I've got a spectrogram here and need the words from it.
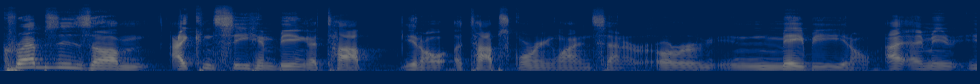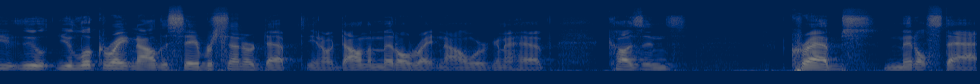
Krebs is. Um, I can see him being a top. You know, a top scoring line center, or maybe you know. I, I mean, you, you you look right now, the Saber center depth. You know, down the middle right now, we're gonna have Cousins, Krebs, Mittelstadt,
